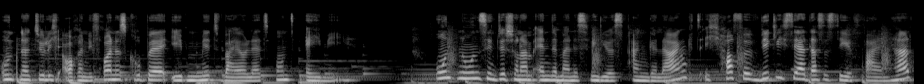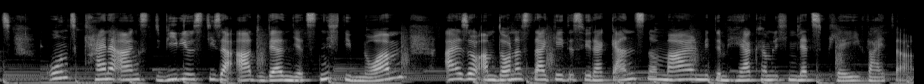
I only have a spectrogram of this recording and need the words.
und natürlich auch in die Freundesgruppe eben mit Violet und Amy. Und nun sind wir schon am Ende meines Videos angelangt. Ich hoffe wirklich sehr, dass es dir gefallen hat. Und keine Angst, Videos dieser Art werden jetzt nicht die Norm. Also am Donnerstag geht es wieder ganz normal mit dem herkömmlichen Let's Play weiter.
